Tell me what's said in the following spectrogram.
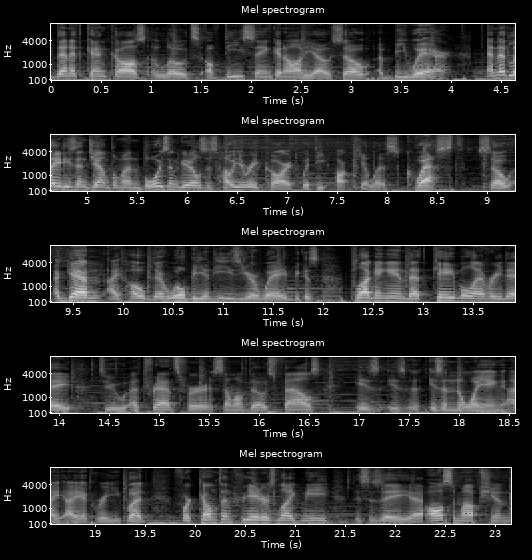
then it can cause loads of desync in audio, so uh, beware. And that, ladies and gentlemen, boys and girls, is how you record with the Oculus Quest. So again, I hope there will be an easier way because plugging in that cable every day to uh, transfer some of those files is, is, is annoying, I, I agree. But for content creators like me, this is a uh, awesome option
